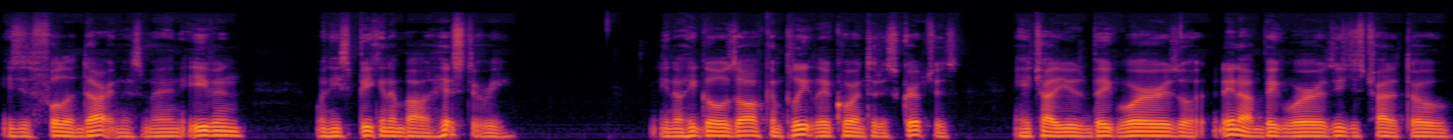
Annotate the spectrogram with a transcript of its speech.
He's just full of darkness, man. Even when he's speaking about history, you know, he goes off completely according to the scriptures. And he try to use big words or they're not big words. He just try to throw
